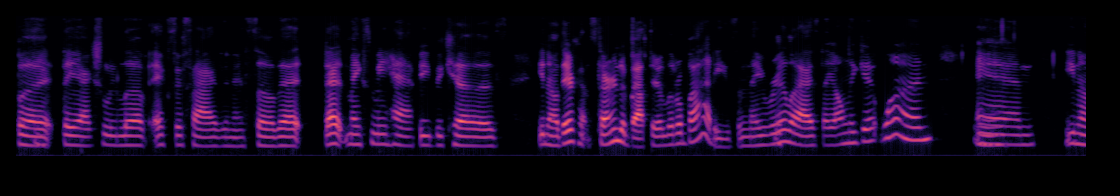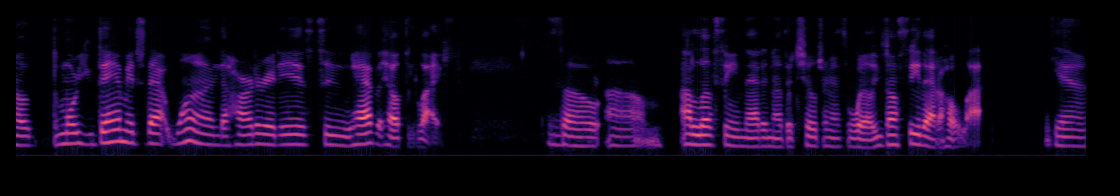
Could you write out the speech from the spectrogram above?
but they actually love exercising and so that that makes me happy because you know they're concerned about their little bodies and they realize they only get one mm. and you know the more you damage that one the harder it is to have a healthy life. So um i love seeing that in other children as well. You don't see that a whole lot yeah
